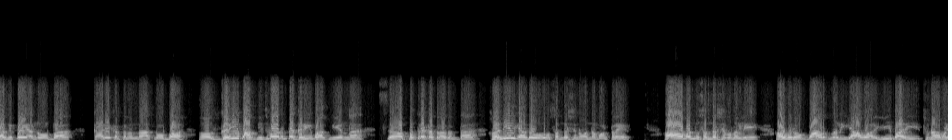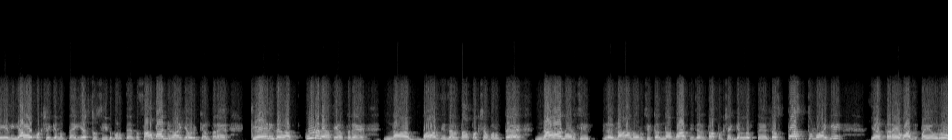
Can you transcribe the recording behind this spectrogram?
ವಾಜಪೇಯಿ ಅನ್ನೋ ಒಬ್ಬ ಕಾರ್ಯಕರ್ತನನ್ನ ಅಥವಾ ಒಬ್ಬ ಗರೀಬ್ ಆದ್ಮಿ ನಿಜವಾದಂತ ಗರೀಬ್ ಆದ್ಮಿಯನ್ನ ಪತ್ರಕರ್ತರಾದಂತ ಅನಿಲ್ ಯಾದವ್ ಅವರು ಸಂದರ್ಶನವನ್ನ ಮಾಡ್ತಾರೆ. ಆ ಒಂದು ಸಂದರ್ಶನದಲ್ಲಿ ಅವರು ಭಾರತದಲ್ಲಿ ಯಾವ, ಈ ಬಾರಿ ಚುನಾವಣೆಯಲ್ಲಿ ಯಾವ ಪಕ್ಷ ಗೆಲ್ಲುತ್ತೆ, ಎಷ್ಟು ಸೀಟ್ ಬರುತ್ತೆ ಅಂತ ಸಾಮಾನ್ಯವಾಗಿ ಅವರು ಕೇಳ್ತಾರೆ. ಕೇಳಿದ ಕೂಡಲೇ ಆತ ಹೇಳ್ತಾನೆ, ನಾ, ಭಾರತೀಯ ಜನತಾ ಪಕ್ಷ ಬರುತ್ತೆ, ನಾನೂರು ಸೀಟ್, ನಾನೂರು ಸೀಟನ್ನ ಭಾರತೀಯ ಜನತಾ ಪಕ್ಷ ಗೆಲ್ಲುತ್ತೆ ಅಂತ ಸ್ಪಷ್ಟವಾಗಿ ಹೇಳ್ತಾರೆ ವಾಜಪೇಯಿ ಅವರು.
